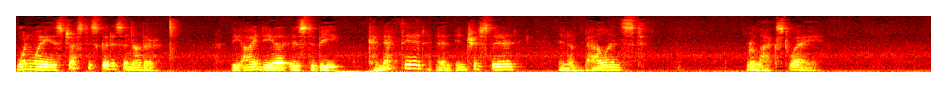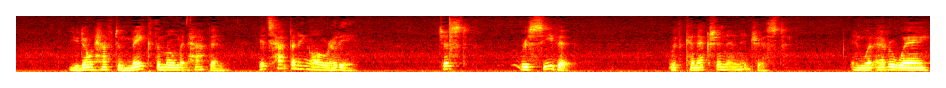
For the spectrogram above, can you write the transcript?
One way is just as good as another. The idea is to be connected and interested in a balanced, relaxed way. You don't have to make the moment happen. It's happening already. Just receive it with connection and interest in whatever way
